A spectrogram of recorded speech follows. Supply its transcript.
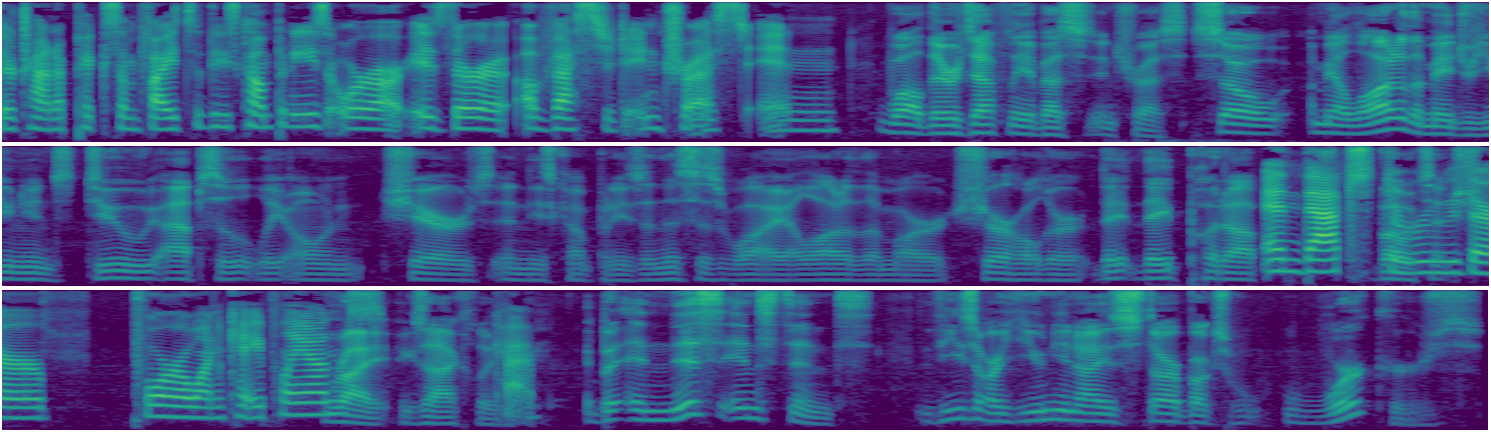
they're trying to pick some fights with these companies or are, is there a, vested interest in Well, there's definitely a vested interest. So, I mean, a lot of the major unions do absolutely own shares in these companies, and this is why a lot of them are shareholder. They they put up and that's through their 401k plans right, exactly. okay But in this instance, these are unionized Starbucks workers,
